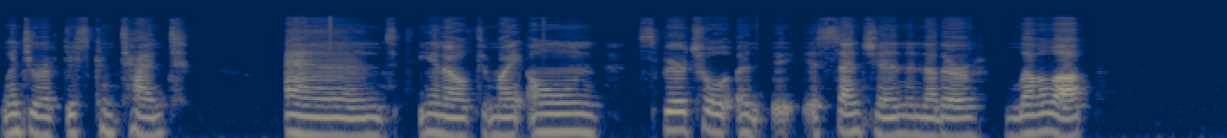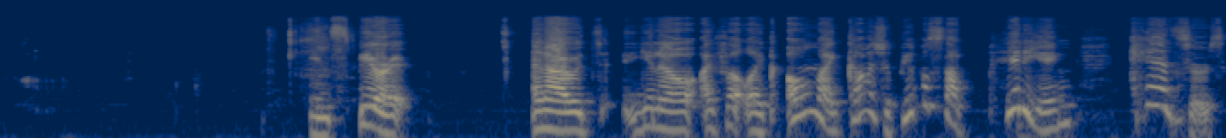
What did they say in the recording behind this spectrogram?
winter of discontent and, you know, through my own spiritual uh, ascension, another level up in spirit. And I would, you know, I felt like, oh my gosh, if people stop pitying cancers,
